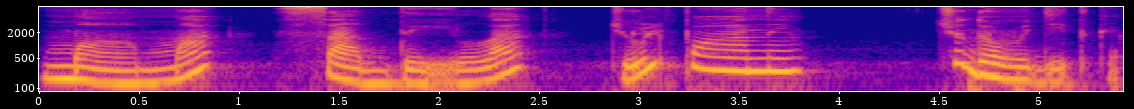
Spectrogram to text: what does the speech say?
Мама садила тюльпани. Чудово, дітки!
